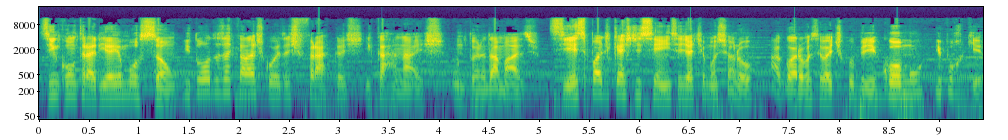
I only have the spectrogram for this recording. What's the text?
se encontraria a emoção e todas aquelas coisas fracas e carnais. Antônio Damasio. Se esse podcast de ciência já te emocionou, agora você vai descobrir como e por quê.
